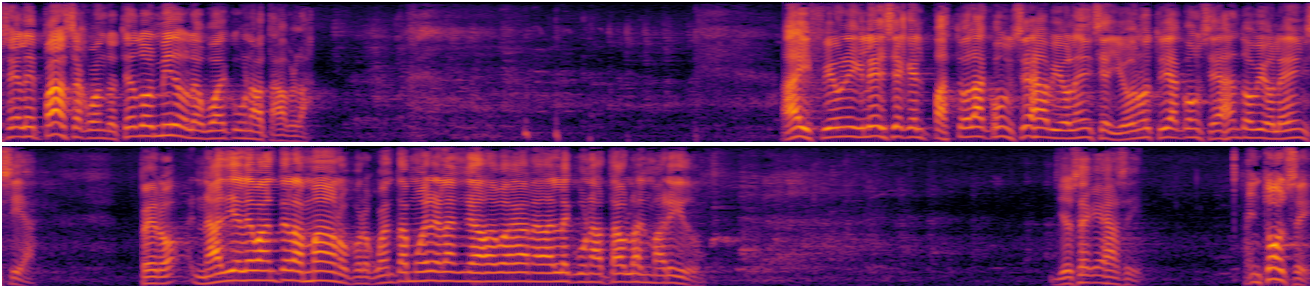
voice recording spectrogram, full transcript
se le pasa cuando esté dormido le voy con una tabla. Ay, fui a una iglesia que el pastor aconseja violencia. Yo no estoy aconsejando violencia. Pero nadie levante las manos. Pero ¿cuántas mujeres le han dado a darle con una tabla al marido? Yo sé que es así. Entonces,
